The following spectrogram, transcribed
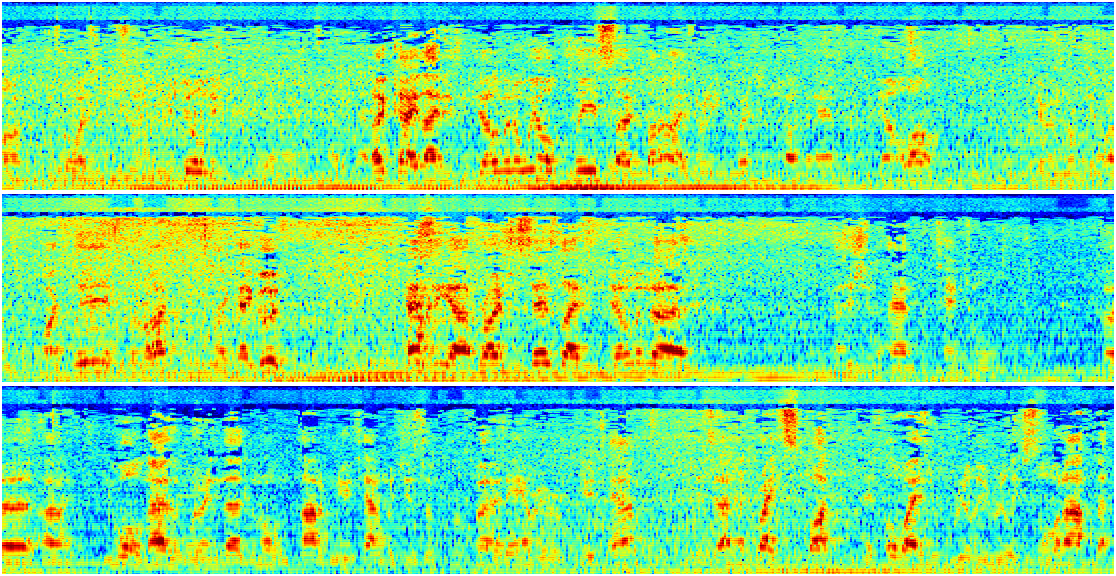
line, which is always a concern when you're building. Okay, ladies and gentlemen, are we all clear so far? Is there any questions I can answer as we go along? Everyone, everyone's quite clear, all right? Okay, good. As the uh, brochure says, ladies and gentlemen, uh, position and potential for, uh, you all know that we're in the, the northern part of Newtown, which is the preferred area of Newtown. It's a, a great spot. It's always really, really sought after,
